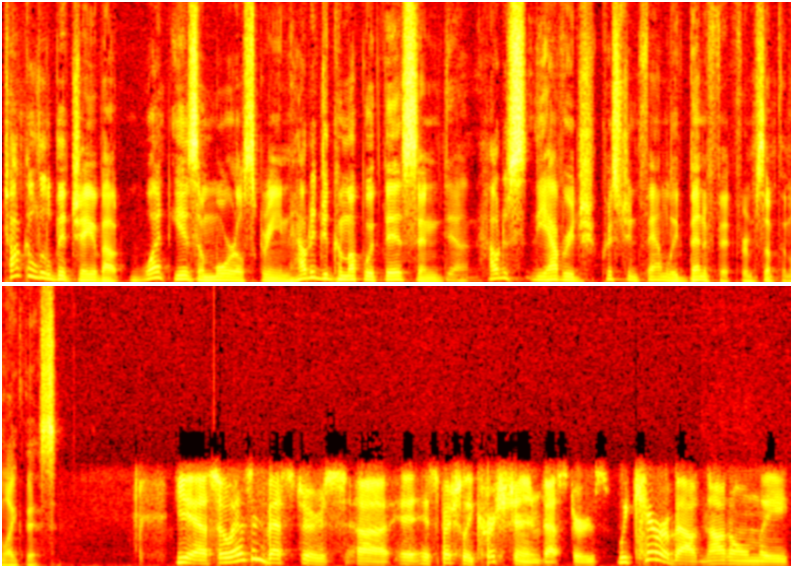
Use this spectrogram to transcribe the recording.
talk a little bit, Jay, about what is a moral screen? How did you come up with this? And uh, how does the average Christian family benefit from something like this? Yeah, so as investors, uh, especially Christian investors, we care about not only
